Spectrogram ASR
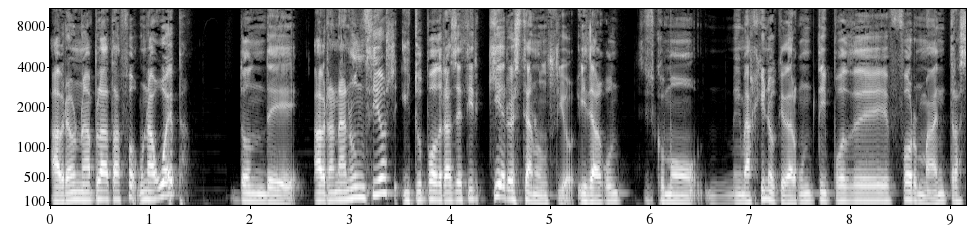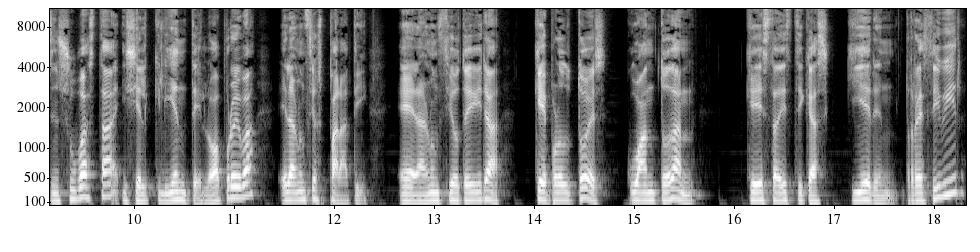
habrá una plataforma, una web donde habrán anuncios y tú podrás decir quiero este anuncio y de algún como me imagino que de algún tipo de forma entras en subasta y si el cliente lo aprueba, el anuncio es para ti. El anuncio te dirá qué producto es, cuánto dan, qué estadísticas quieren recibir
